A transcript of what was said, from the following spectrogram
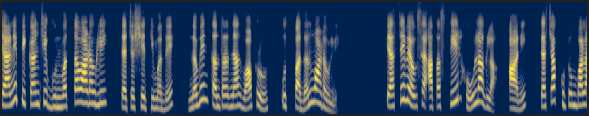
त्याने पिकांची गुणवत्ता वाढवली त्याच्या शेतीमध्ये नवीन तंत्रज्ञान वापरून उत्पादन वाढवले. त्याचे व्यवसाय आता स्थिर होऊ लागला आणि त्याच्या कुटुंबाला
